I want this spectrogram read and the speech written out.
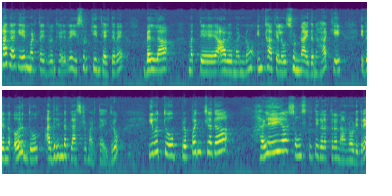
ಹಾಗಾಗಿ ಏನು ಮಾಡ್ತಾಯಿದ್ರು ಅಂತ ಹೇಳಿದರೆ ಈ ಸುರ್ಕಿ ಅಂತ ಹೇಳ್ತೇವೆ. ಬೆಲ್ಲ ಮತ್ತು ಆವೆ ಮಣ್ಣು, ಇಂಥ ಕೆಲವು ಸುಣ್ಣ ಇದನ್ನು ಹಾಕಿ ಇದನ್ನು ಅರ್ದು ಅದರಿಂದ ಪ್ಲಾಸ್ಟರ್ ಮಾಡ್ತಾ ಇದ್ರು. ಇವತ್ತು ಪ್ರಪಂಚದ ಹಳೆಯ ಸಂಸ್ಕೃತಿಗಳ ಹತ್ರ ನಾವು ನೋಡಿದರೆ,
